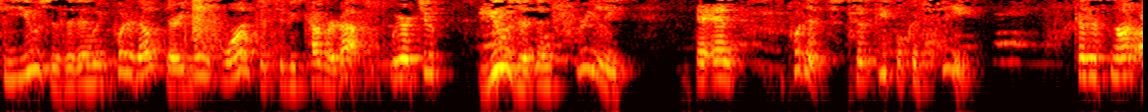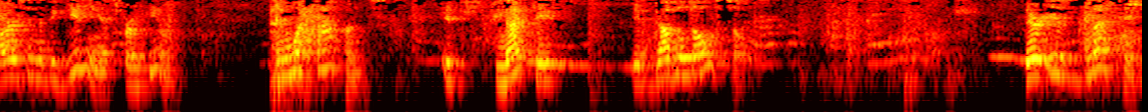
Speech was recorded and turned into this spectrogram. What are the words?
He uses it and we put it out there. He didn't want it to be covered up. We are to use it and freely, and put it that people could see. Because it's not ours in the beginning, it's from Him. And what happens? It, in that case, it doubled also. There is blessing.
